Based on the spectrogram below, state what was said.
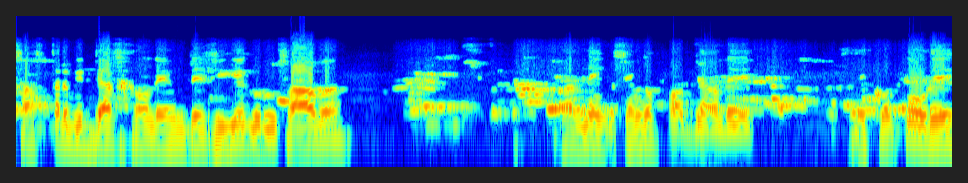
ਸ਼ਸਤਰ ਵਿਦਿਆ ਸਿਖਾਉਂਦੇ ਹੁੰਦੇ ਸੀਗੇ ਗੁਰੂ ਸਾਹਿਬ। ਹਰਨਿੰਗ ਸਿੰਘ ਫੌਜਾਂ ਦੇ ਦੇਖੋ ਘੋੜੇ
